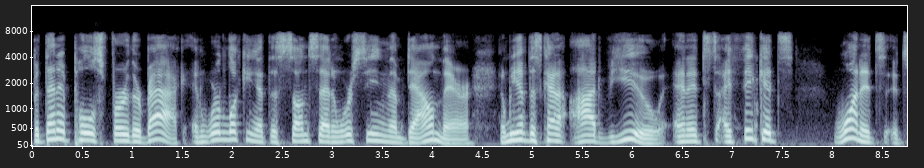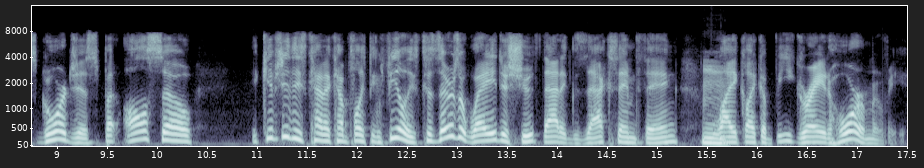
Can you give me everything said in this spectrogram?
but then it pulls further back and we're looking at the sunset and we're seeing them down there. And we have this kind of odd view. And it's I think it's one, it's it's gorgeous, but also it gives you these kind of conflicting feelings because there's a way to shoot that exact same thing Hmm. like like a B grade horror movie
